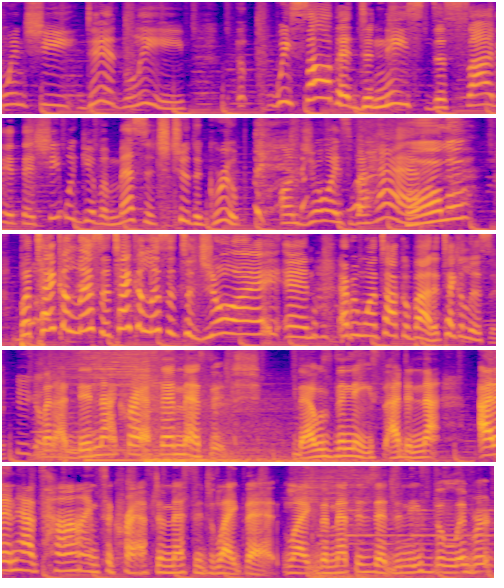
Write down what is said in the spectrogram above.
when she did leave, uh, we saw that Denise decided that she would give a message to the group on Joy's behalf. Carla? But take a listen. Take a listen to Joy and everyone talk about it. Take a listen. Here you go. But I did not craft that message. That was Denise. I did not. I didn't have time to craft a message like that. Like the message that Denise delivered.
